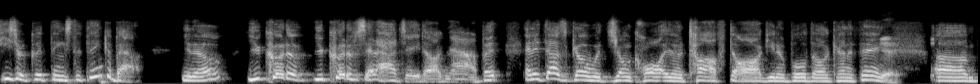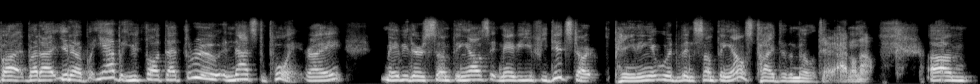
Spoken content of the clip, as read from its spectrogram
these are good things to think about. You know, you could have you could have said ah J Dog now, but and it does go with junk hall, you know, tough dog, you know, bulldog kind of thing. Yeah. Um, but but I, you know, but yeah, but you thought that through, and that's the point, right? Maybe there's something else that maybe if you did start painting, it would have been something else tied to the military. I don't know. Um,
